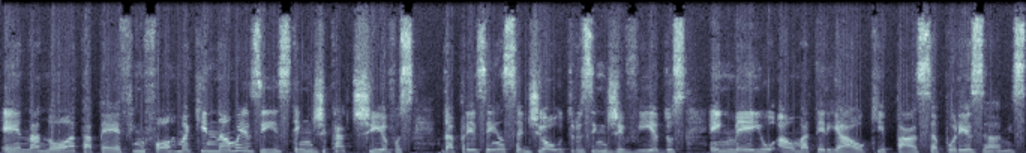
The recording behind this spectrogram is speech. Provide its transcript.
É, na nota, a PF informa que não existem indicativos da presença de outros indivíduos em meio ao material que passa por exames.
